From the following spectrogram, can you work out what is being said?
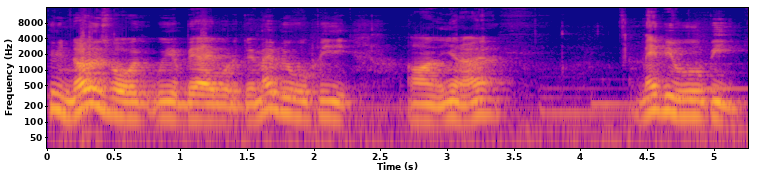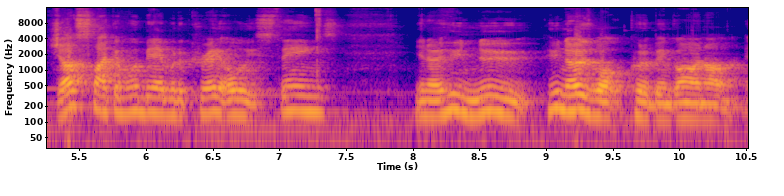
who knows what we, we'll be able to do? Maybe we'll be on, you know, maybe we'll be just like him. We'll be able to create all these things you know, who knew? Who knows what could have been going on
